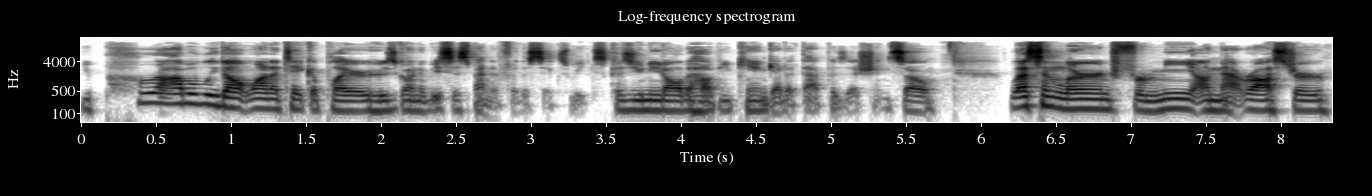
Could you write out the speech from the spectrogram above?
You probably don't want to take a player who's going to be suspended for the six weeks because you need all the help you can get at that position. So, lesson learned for me on that roster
